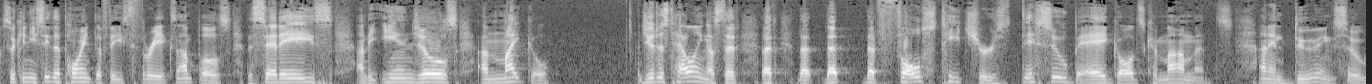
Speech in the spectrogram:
So, can you see the point of these three examples? The cities, and the angels, and Michael. Jude is telling us that, that, that, that, that false teachers disobey God's commandments, and in doing so,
